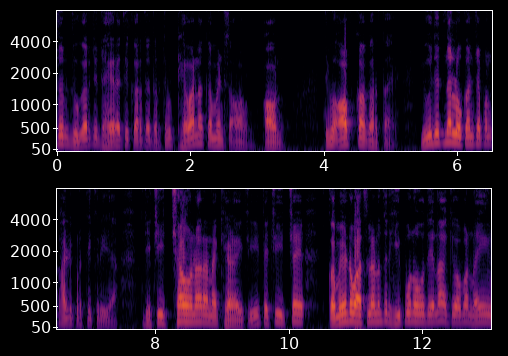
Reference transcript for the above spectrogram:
जर जुगारची जाहिराती करताय तर तुम्ही ठेवा ना कमेंट्स ऑन ऑन तुम्ही ऑफ का करताय? येऊ देत ना लोकांच्या पण खाली प्रतिक्रिया. ज्याची इच्छा होणार ना खेळायची त्याची इच्छा कमेंट वाचल्यानंतर ही पण होऊ दे ना की बाबा नाही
